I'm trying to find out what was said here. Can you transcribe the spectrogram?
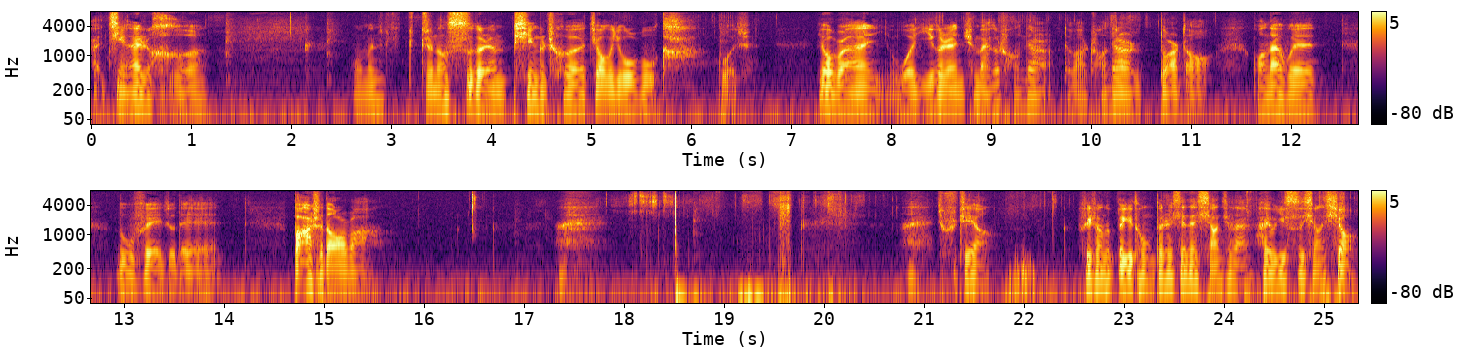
哎，紧挨着河。我们只能四个人拼个车，叫个优步卡过去，要不然我一个人去买个床垫对吧？床垫多少刀？光来回路费就得八十刀吧？哎，哎，就这样，非常的悲痛。但是现在想起来，还有一丝想笑。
